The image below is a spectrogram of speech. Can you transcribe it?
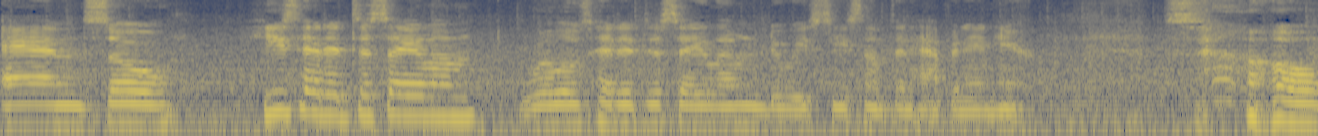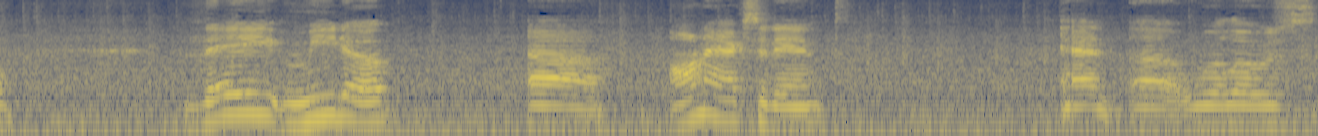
And so he's headed to Salem. Willow's headed to Salem. Do we see something happening here? So they meet up uh, on accident at uh, Willow's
